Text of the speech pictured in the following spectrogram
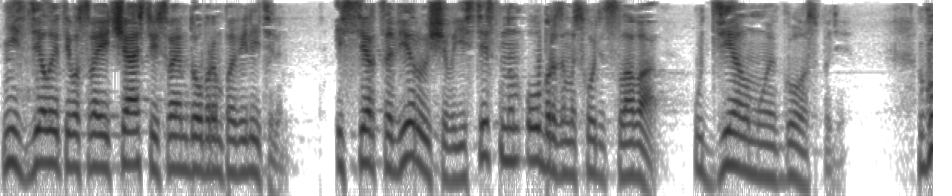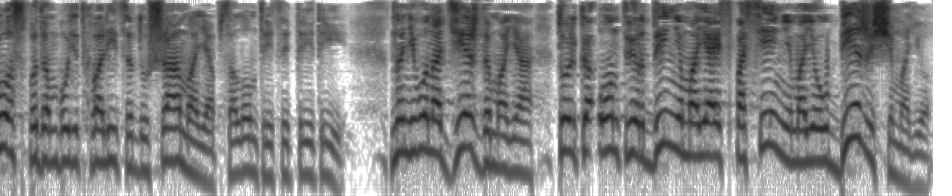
не сделает его своей частью и своим добрым повелителем. Из сердца верующего естественным образом исходят слова «Удел мой Господи». Господом будет хвалиться душа моя, Псалом 33.3. На Него надежда моя, только Он твердыня моя и спасение мое, убежище мое,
